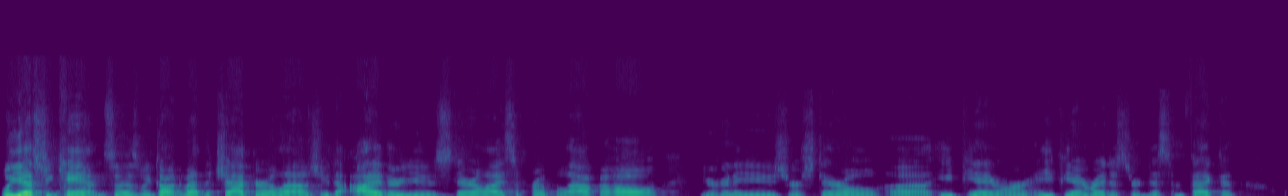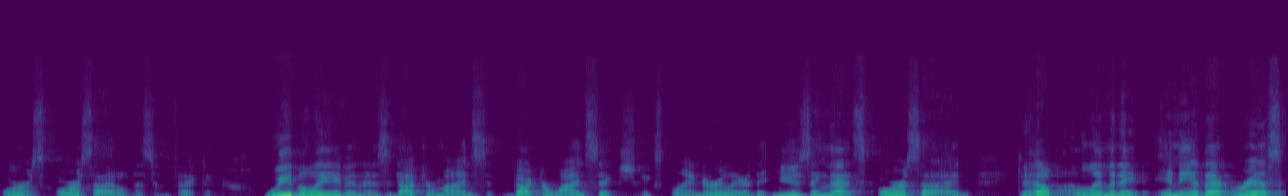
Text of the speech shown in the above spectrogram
Well, yes, you can. So as we talked about, the chapter allows you to either use sterile isopropyl alcohol, you're going to use your sterile uh, EPA or EPA registered disinfectant, or a sporicidal disinfectant. We believe, and as Dr. Mines, Dr. Weinsick explained earlier, that using that sporicide to help eliminate any of that risk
